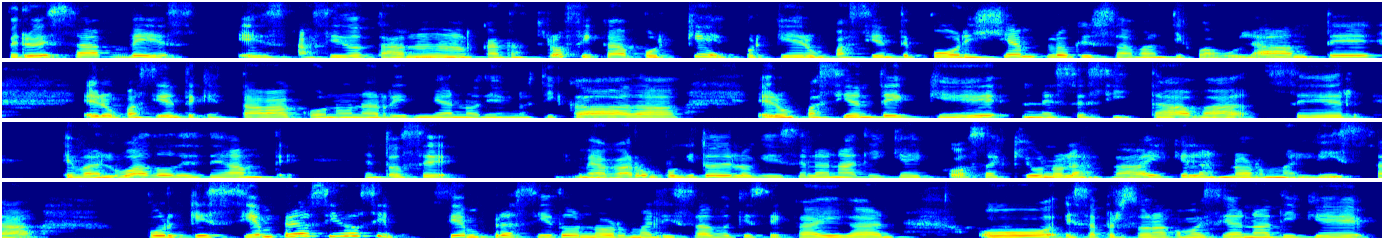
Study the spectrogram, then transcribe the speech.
pero esa vez es, ha sido tan catastrófica. ¿Por qué? Porque era un paciente, por ejemplo, que usaba anticoagulante, era un paciente que estaba con una arritmia no diagnosticada, era un paciente que necesitaba ser evaluado desde antes. Entonces, me agarro un poquito de lo que dice la Nati, que hay cosas que uno las da y que las normaliza, porque siempre ha sido así, siempre ha sido normalizado que se caigan, o esa persona, como decía Nati, que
